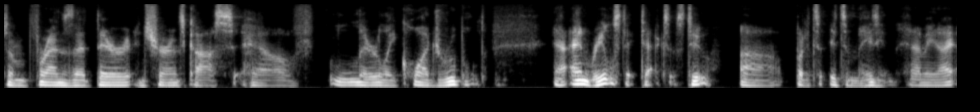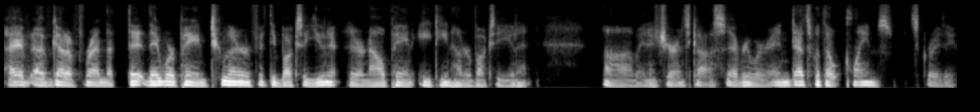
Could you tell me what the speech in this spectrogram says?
some friends that their insurance costs have literally quadrupled, and real estate taxes too. Uh, but it's it's amazing. I mean, I I've, I've got a friend that they, they were paying two hundred and fifty bucks a unit. They're now paying eighteen hundred bucks a unit um, and insurance costs everywhere, and that's without claims. It's crazy.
